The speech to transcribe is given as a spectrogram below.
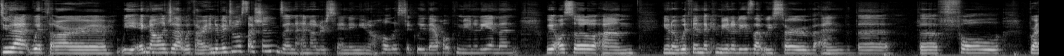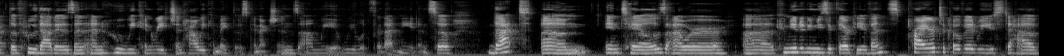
do that with our we acknowledge that with our individual sessions and, and understanding you know holistically their whole community and then we also um, you know within the communities that we serve and the the full breadth of who that is and, and who we can reach and how we can make those connections, um, we, we look for that need. And so that um, entails our uh, community music therapy events. Prior to COVID, we used to have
